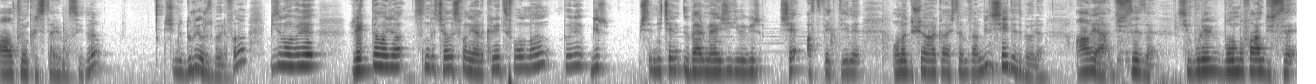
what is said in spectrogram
2006'ın kristal elmasıydı. Şimdi duruyoruz böyle falan. Bizim o böyle reklam ajansında çalışmanın yani kreatif olmanın böyle bir işte Nietzsche'nin übermenji gibi bir şey atfettiğini ona düşünen arkadaşlarımızdan biri şey dedi böyle. Abi ya düşünsenize şimdi buraya bir bomba falan düşse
